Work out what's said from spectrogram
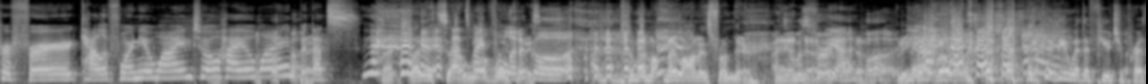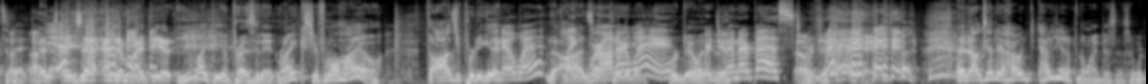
Prefer California wine to Ohio wine, but that's But, but it's a that's my political. So my, my mom is from there. I think it and, was uh, very Yeah. well put. Yeah, well, We could be with a future president. it's exact, and there might be a, you might be a president, right? Because you're from Ohio. The odds are pretty good. You know what? The like odds we're are on our good. way. We're doing We're it. doing our best. Okay. And Alexandria, how, how did you end up in the wine business? What-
